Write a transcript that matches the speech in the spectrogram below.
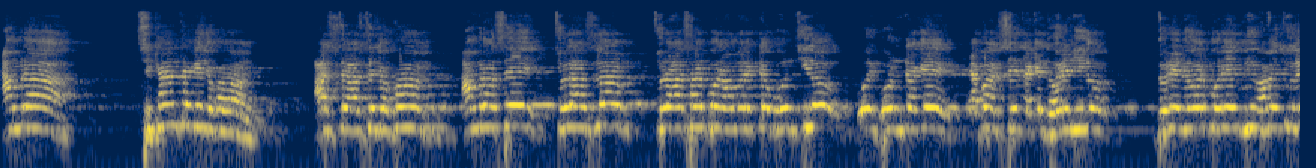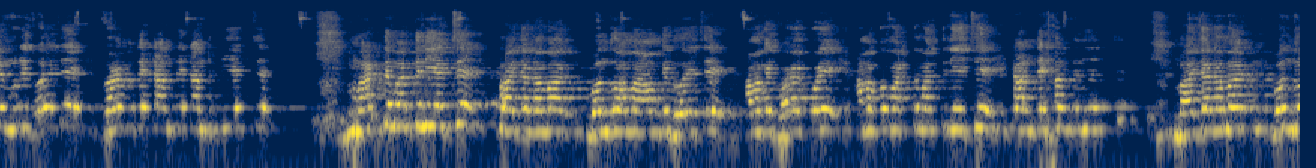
আমরা সেখান থেকে যখন, আস্তে আস্তে যখন আমরা সে চলে আসলাম, চলে আসার পর আমার একটা বোন ছিল। ওই বোনটাকে এবার সে তাকে ধরে নিল। ধরে নেওয়ার পরে এমনি ভাবে চুলে মুড়ে ধরেছে, ধরার মধ্যে টানতে টানতে নিয়ে যাচ্ছে মারতে মারতে নিয়ে যাচ্ছে ভাইজান আমার, বন্ধু আমার আমাকে ধরেছে। আমাকে ধরার পরে আমাকে মারতে মারতে নিয়েছে টানতে টানতে নিয়ে যাচ্ছে ভাইজান আমার, বন্ধু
